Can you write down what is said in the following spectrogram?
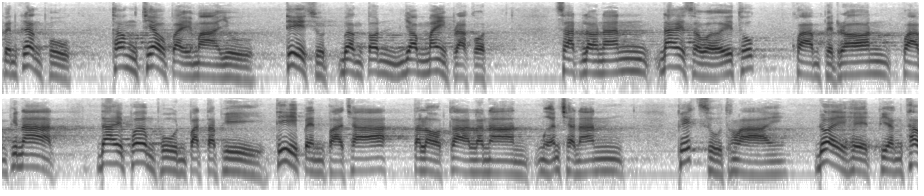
เป็นเครื่องผูก ท่องเที่ยวไปมาอยู่ ที่สุดเบื้องต้นย่อมไม่ปรากฏ สัตว์เหล่านั้นได้เสวยทุกข์ความเผ็ดร้อน ความพินาศ ได้เพิ่มพูนปัตตภีที่เป็นป่าช้าตลอดกาลนานเหมือนฉะนั้นภิกษุทั้งหลาย ด้วยเหตุเพียงเท่า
